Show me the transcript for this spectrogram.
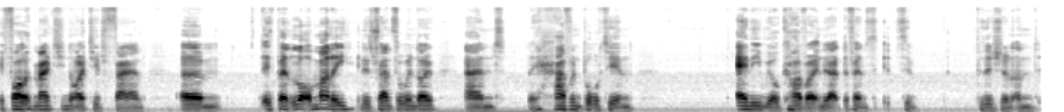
if I was a Manchester United fan. Um, they spent a lot of money in this transfer window and they haven't bought in any real cover in that defensive position, and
